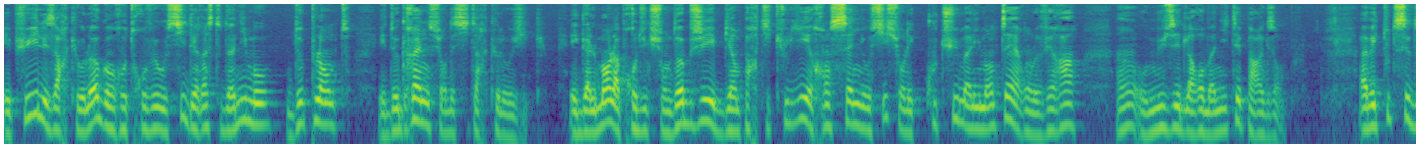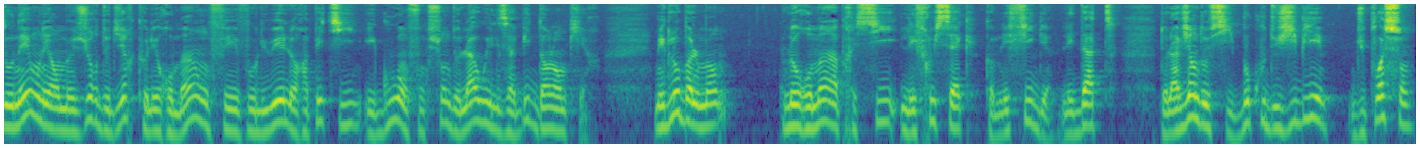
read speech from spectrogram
Et puis les archéologues ont retrouvé aussi des restes d'animaux, de plantes et de graines sur des sites archéologiques. Également, la production d'objets bien particuliers renseigne aussi sur les coutumes alimentaires, on le verra Hein, au musée de la Romanité par exemple. Avec toutes ces données, on est en mesure de dire que les Romains ont fait évoluer leur appétit et goût en fonction de là où ils habitent dans l'Empire. Mais globalement, le Romain apprécie les fruits secs, comme les figues, les dattes, de la viande aussi, beaucoup de gibier, du poisson,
